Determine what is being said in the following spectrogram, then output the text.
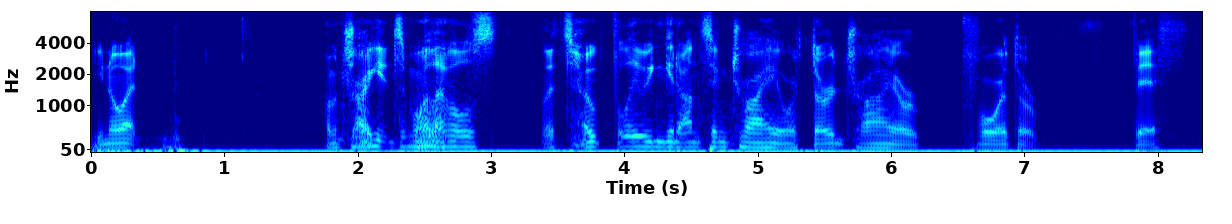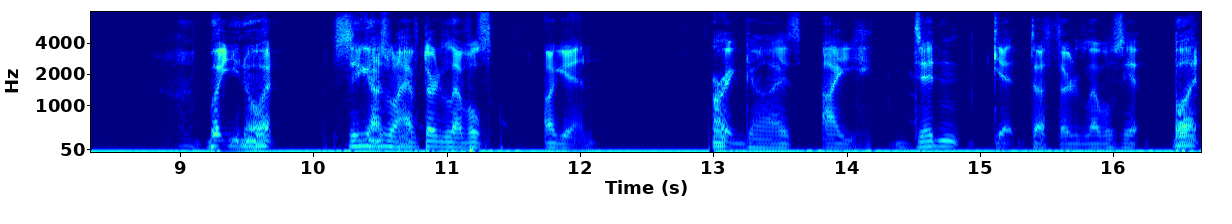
you know what? I'm gonna try to get some more levels. Let's hopefully we can get on second try or third try or fourth or fifth. But you know what? See you guys when I have 30 levels again. Alright guys, I didn't get the 30 levels yet, but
